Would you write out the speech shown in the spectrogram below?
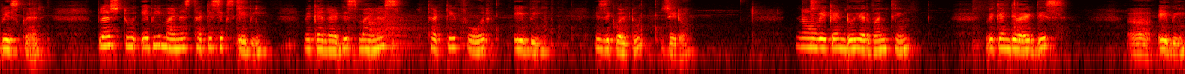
b square plus 2ab minus 36ab. We can write this minus 34ab is equal to 0. Now we can do here one thing. We can divide this uh, ab.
